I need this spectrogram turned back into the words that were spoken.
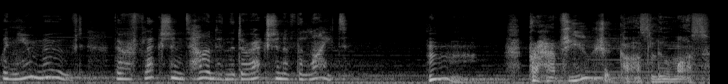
when you moved, the reflection turned in the direction of the light. Hmm. Perhaps you should cast Lumos.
